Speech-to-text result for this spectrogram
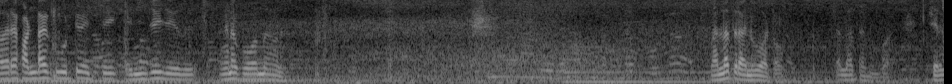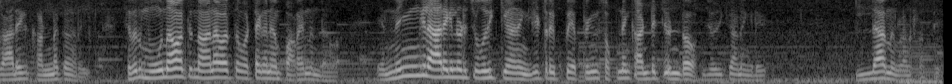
അവരെ ഫണ്ടൊക്കെ കൂട്ടി വെച്ച് എൻജോയ് ചെയ്ത് അങ്ങനെ പോകുന്നതാണ്. വല്ലാത്തൊരു അനുഭവം കേട്ടോ. വല്ലാത്ത അനുഭവം. ചില ആരെങ്കിലും കണ്ണൊക്കെ നിറയും. ചിലത് മൂന്നാമത്തെ നാലാമത്തെ വട്ടം ഇങ്ങനെ ഞാൻ പറയുന്നുണ്ടാവുക എന്തെങ്കിലും ആരെങ്കിലും ചോദിക്കുകയാണെങ്കിൽ ഈ ട്രിപ്പ് എപ്പോഴെങ്കിലും സ്വപ്നം കണ്ടിട്ടുണ്ടോ ചോദിക്കുകയാണെങ്കിൽ ഇല്ല എന്നുള്ളതാണ് സത്യം.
